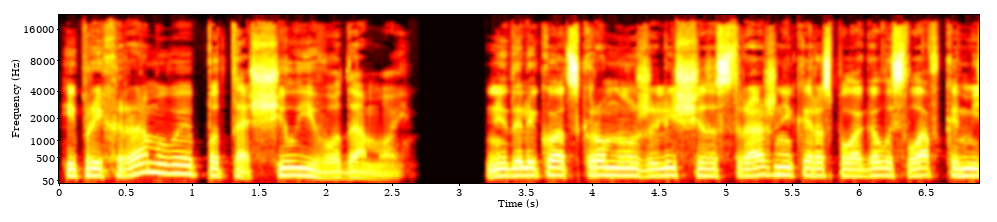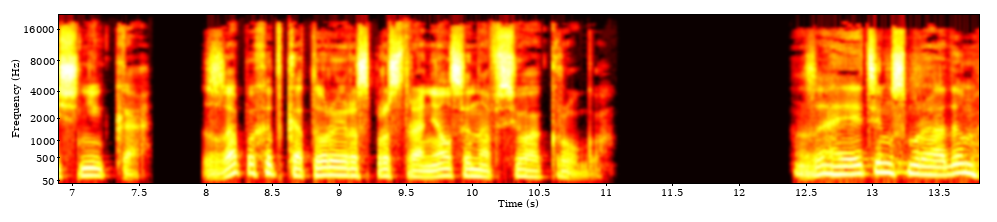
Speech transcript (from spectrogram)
и, прихрамывая, потащил его домой. Недалеко от скромного жилища стражника располагалась лавка мясника, запах от которой распространялся на всю округу. «За этим смрадом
